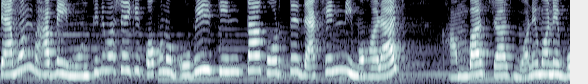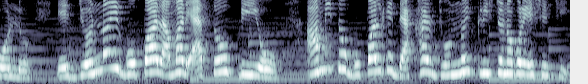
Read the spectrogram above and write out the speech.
তেমন ভাবেই মন্ত্রীমশাইকে কখনো গভীর চিন্তা করতে দেখেননি, মহারাজ। খাম্বাস রাজ মনে মনে বলল, এর জন্যই গোপাল আমার এত প্রিয়। আমি তো গোপালকে দেখার জন্যই কৃষ্ণনগরে এসেছি।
